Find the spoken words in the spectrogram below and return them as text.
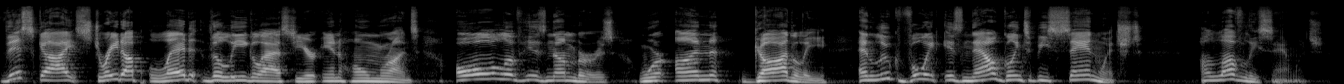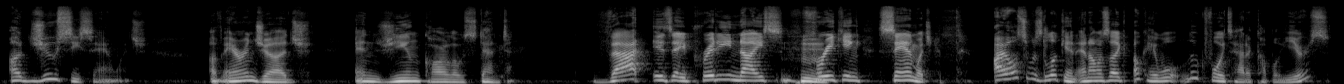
This guy straight up led the league last year in home runs. All of his numbers were ungodly. And Luke Voit is now going to be sandwiched. A lovely sandwich, a juicy sandwich of Aaron Judge and Giancarlo Stanton. That is a pretty nice hmm. freaking sandwich. I also was looking and I was like, okay, well, Luke Voit's had a couple years.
